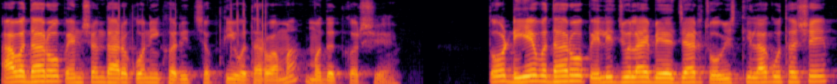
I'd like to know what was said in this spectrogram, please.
આ વધારો પેન્શન ધારકોની ખરીદ શક્તિ વધારવામાં મદદ કરશે. તો ડીએ વધારો પહેલી જુલાઈ બે હજાર ચોવીસથી લાગુ થશે.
